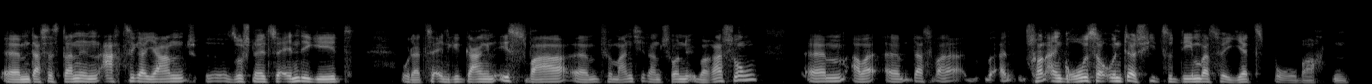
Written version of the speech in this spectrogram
Ähm, dass es dann in den 80er Jahren äh, so schnell zu Ende geht oder zu Ende gegangen ist, war ähm, für manche dann schon eine Überraschung. Ähm, aber äh, das war schon ein großer Unterschied zu dem, was wir jetzt beobachten.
